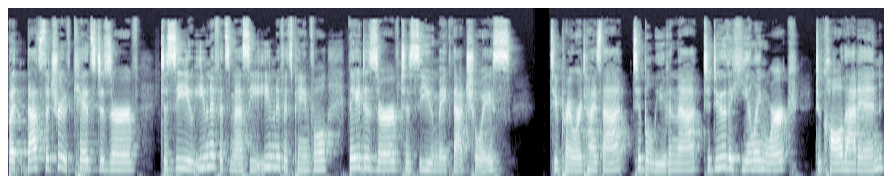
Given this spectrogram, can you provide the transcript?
but that's the truth. Kids deserve to see you, even if it's messy, even if it's painful, they deserve to see you make that choice to prioritize that, to believe in that, to do the healing work, to call that in.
